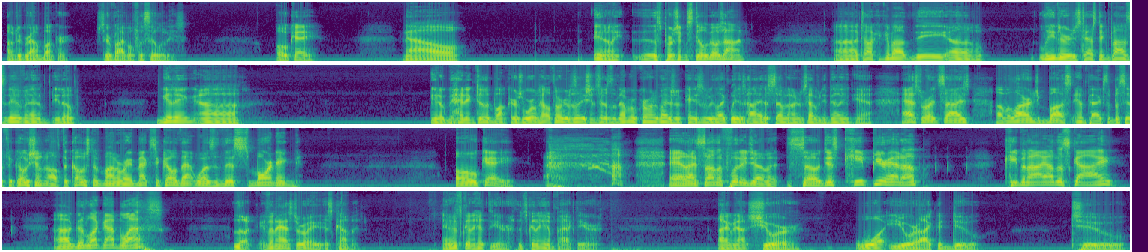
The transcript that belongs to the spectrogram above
underground bunker, survival facilities. Okay. Now, you know, this person still goes on uh, talking about the uh, leaders testing positive and, you know, getting uh, you know, heading to the bunkers. World Health Organization says the number of coronavirus cases will be likely as high as 770 million. Yeah. Asteroid size of a large bus impacts the Pacific Ocean off the coast of Monterrey, Mexico. That was this morning. Okay. and I saw the footage of it. So just keep your head up. Keep an eye on the sky. Uh, good luck. God bless. Look, if an asteroid is coming, and it's going to hit the earth. It's going to impact the earth. I'm not sure what you or I could do to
